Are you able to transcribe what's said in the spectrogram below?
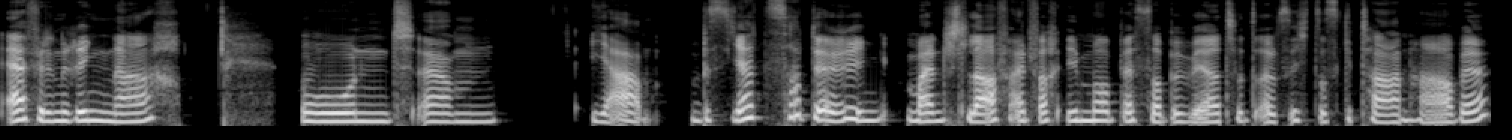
äh, für den Ring nach. Und ähm, ja, bis jetzt hat der Ring meinen Schlaf einfach immer besser bewertet, als ich das getan habe.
